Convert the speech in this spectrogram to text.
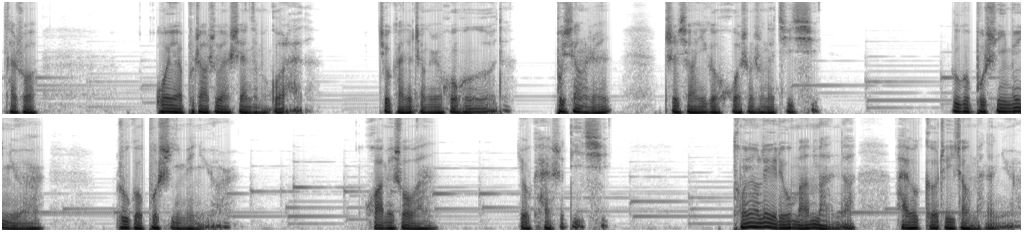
他说：“我也不知道这段时间怎么过来的，就感觉整个人浑浑噩的，不像人，只像一个活生生的机器。如果不是因为女儿，如果不是因为女儿。”话没说完，又开始低泣。同样泪流满满的，还有隔着一张门的女儿。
